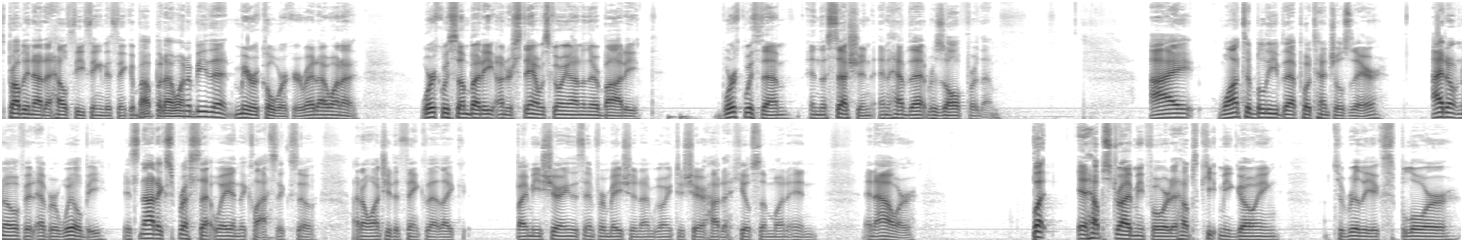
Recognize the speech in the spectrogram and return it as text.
It's probably not a healthy thing to think about, but I want to be that miracle worker, right? I want to work with somebody, understand what's going on in their body, work with them in the session and have that resolved for them. I want to believe that potential's there. I don't know if it ever will be. It's not expressed that way in the classics, so I don't want you to think that like by me sharing this information, I'm going to share how to heal someone in an hour. But it helps drive me forward. It helps keep me going to really explore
